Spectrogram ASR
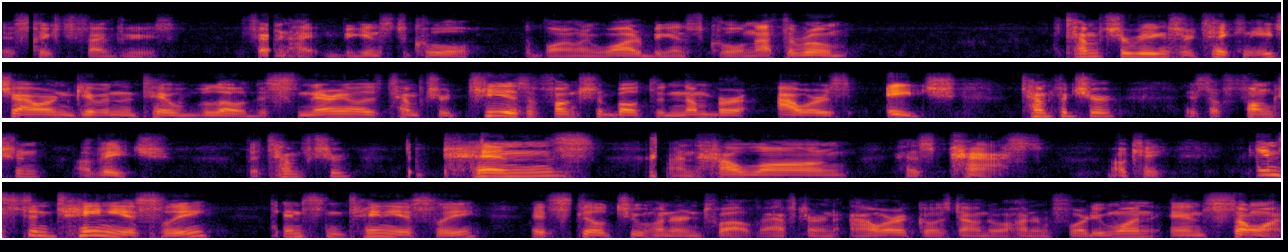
is 65 degrees Fahrenheit and begins to cool. The boiling water begins to cool, not the room. Temperature readings are taken each hour and given in the table below. The scenario is temperature T is a function of both the number hours H. Temperature is a function of H. The temperature depends on how long has passed. Okay, instantaneously, instantaneously, it's still 212. After an hour, it goes down to 141, and so on.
